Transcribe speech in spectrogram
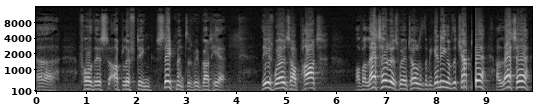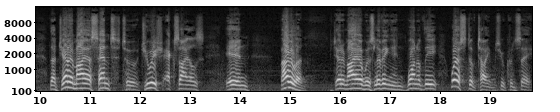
uh, for this uplifting statement that we've got here. These words are part of a letter, as we're told at the beginning of the chapter, a letter that Jeremiah sent to Jewish exiles in Babylon. Jeremiah was living in one of the worst of times, you could say.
